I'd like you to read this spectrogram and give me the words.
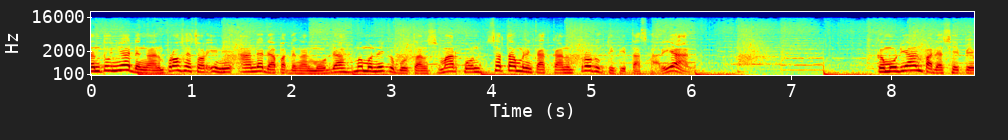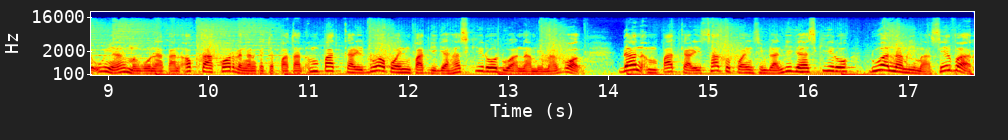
Tentunya dengan prosesor ini Anda dapat dengan mudah memenuhi kebutuhan smartphone serta meningkatkan produktivitas harian. Kemudian pada CPU-nya menggunakan octa-core dengan kecepatan 4 x 2.4 GHz Kiro 265 Gold dan 4 kali 1.9 GHz Kiro 265 Silver.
